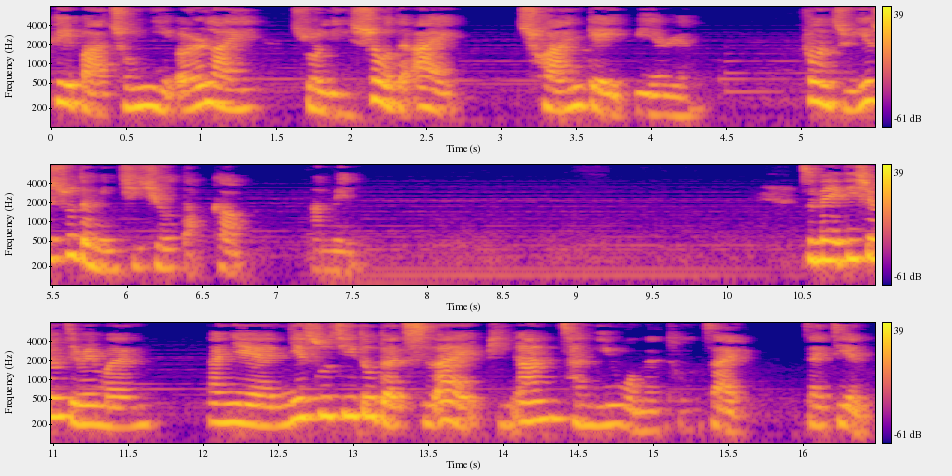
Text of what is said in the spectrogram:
可以把从你而来所领受的爱。传给别人，奉主耶稣的名祈求祷告，阿门。姊妹弟兄姐妹们，但愿耶稣基督的慈爱平安常与我们同在。再见。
